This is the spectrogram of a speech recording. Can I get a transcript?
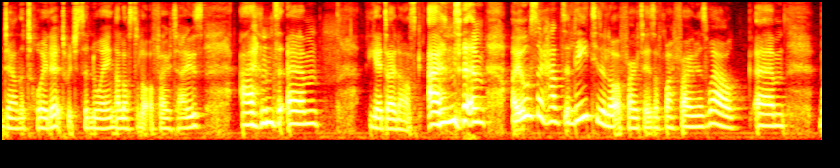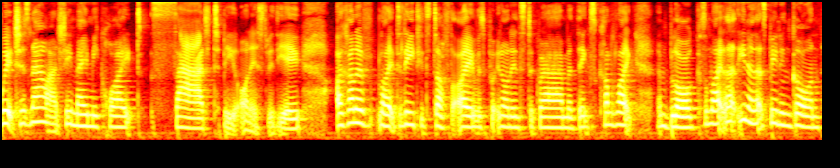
down the toilet, which is annoying. I lost a lot of photos. And um, yeah, don't ask. And um, I also have deleted a lot of photos off my phone as well, um, which has now actually made me quite sad, to be honest with you. I kind of like deleted stuff that I was putting on Instagram and things, kind of like, and blog, because I'm like, that, you know, that's been and gone.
